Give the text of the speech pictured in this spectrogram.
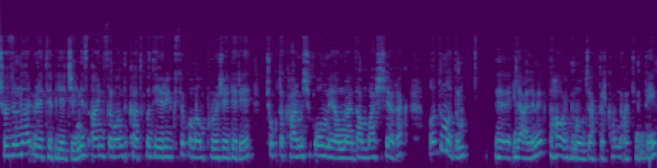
çözümler üretebileceğiniz, aynı zamanda katma değeri yüksek olan projeleri çok da karmaşık olmayanlardan başlayarak adım adım e, ilerlemek daha uygun olacaktır kanaatindeyim.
